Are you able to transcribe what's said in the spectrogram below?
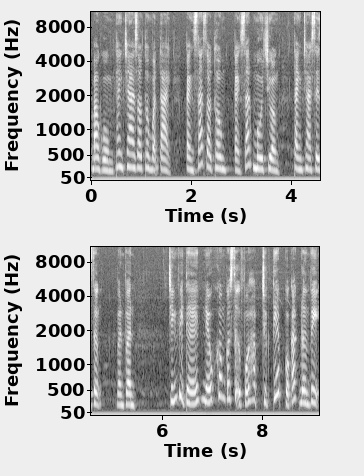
bao gồm thanh tra giao thông vận tải, cảnh sát giao thông, cảnh sát môi trường, thanh tra xây dựng, vân vân. Chính vì thế, nếu không có sự phối hợp trực tiếp của các đơn vị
